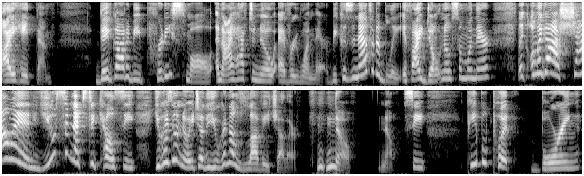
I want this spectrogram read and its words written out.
I hate them. They've got to be pretty small, and I have to know everyone there because inevitably, if I don't know someone there, like, oh my gosh, Shallon, you sit next to Kelsey. You guys don't know each other. You're going to love each other. no, no. See, people put boring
